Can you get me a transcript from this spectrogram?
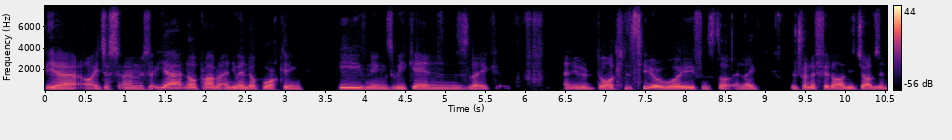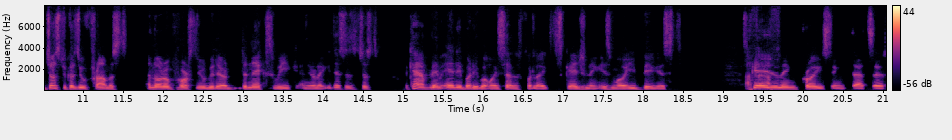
yeah. I just, yeah, no problem. And you end up working evenings, weekends, like, and you don't get to your wife and stuff, and like you're trying to fit all these jobs in just because you've promised another person you'll be there the next week, and you're like, this is just. I can't blame anybody but myself, but like scheduling is my biggest. Scheduling, pricing, that's it.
